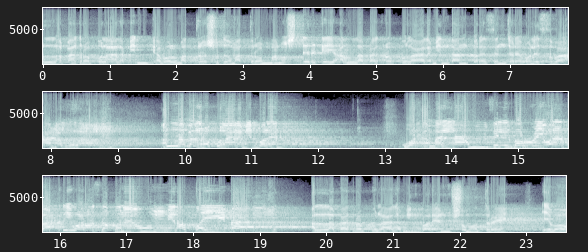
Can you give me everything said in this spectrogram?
আল্লাহ পাক রব্বুল আলামিন কেবলমাত্র শুধুমাত্র মানুষদেরকেই আল্লাহ পাক রব্বুল আলামিন দান করেছেন, জোরে বলে সুবহানাল্লাহ। আল্লাহ পাক রব্বুল আলামিন বলেন وحملناهم في البر والبحر ورزقناهم من الطيبات আল্লাহ পাক রব্বুল আলামিন বলেন সমুদ্রে এবং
